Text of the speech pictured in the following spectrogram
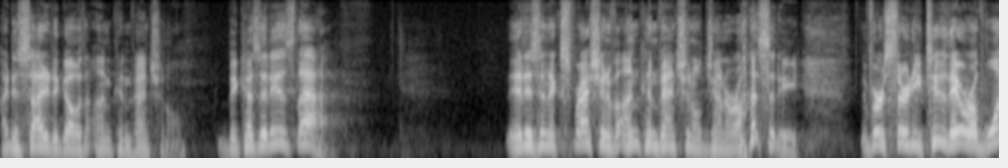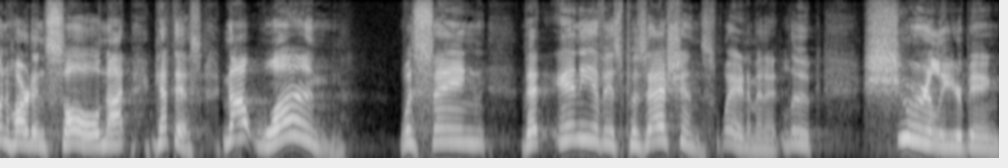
I decided to go with unconventional because it is that. It is an expression of unconventional generosity. Verse 32 they were of one heart and soul, not, get this, not one was saying that any of his possessions, wait a minute, Luke, surely you're being,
